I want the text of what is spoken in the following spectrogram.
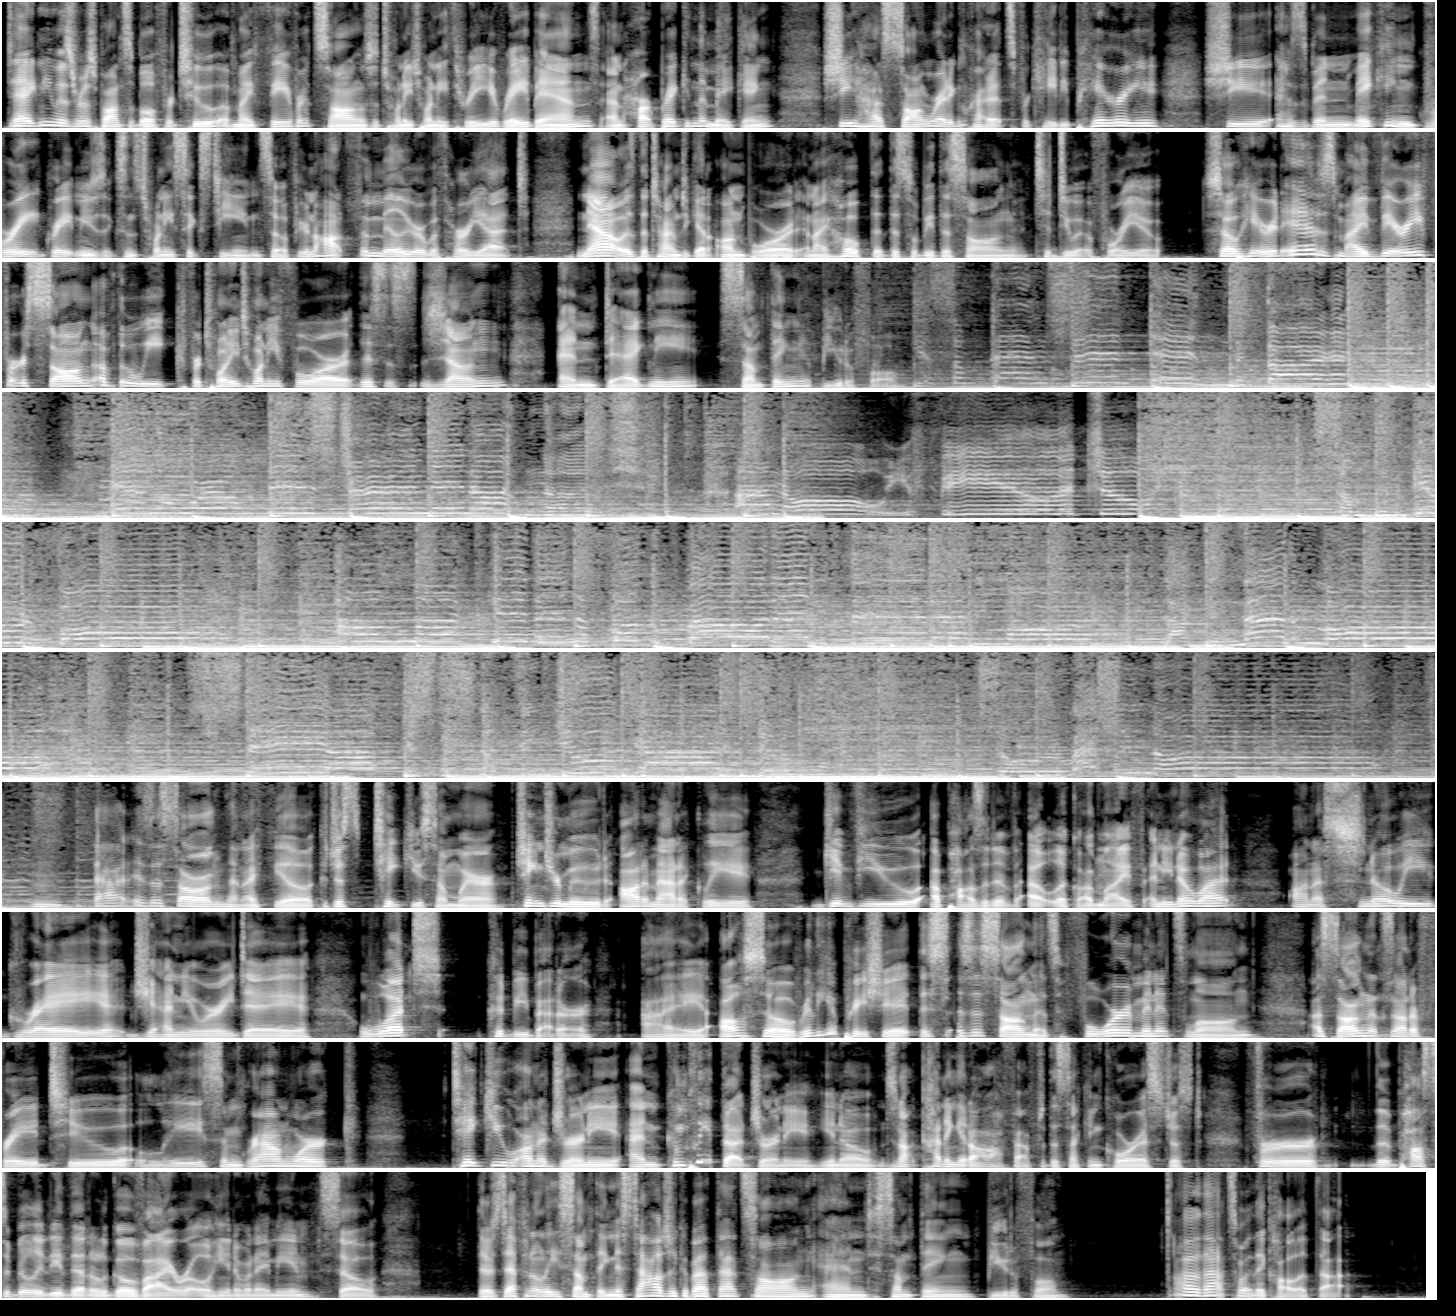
Dagny was responsible for two of my favorite songs of 2023, Ray Bans and Heartbreak in the Making. She has songwriting credits for Katy Perry. She has been making great, great music since 2016. So if you're not familiar with her yet, now is the time to get on board, and I hope that this will be the song to do it for you. So here it is, my very first song of the week for 2024. This is Jung and Dagny, Something Beautiful. Yes, is a song that I feel could just take you somewhere, change your mood automatically, give you a positive outlook on life. And you know what? On a snowy, gray January day, what could be better? I also really appreciate this is a song that's four minutes long, a song that's not afraid to lay some groundwork, take you on a journey and complete that journey. You know, it's not cutting it off after the second chorus just for the possibility that it'll go viral. You know what I mean? So There's definitely something nostalgic about that song and something beautiful. Oh, that's why they call it that.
